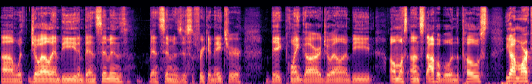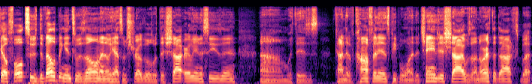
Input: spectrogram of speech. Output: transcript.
um, with Joel Embiid and Ben Simmons. Ben Simmons is just a freak of nature big point guard, Joel Embiid, almost unstoppable in the post. You got Markelle Fultz, who's developing into his own. I know he had some struggles with his shot earlier in the season, um, with his kind of confidence. People wanted to change his shot. It was unorthodox, but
